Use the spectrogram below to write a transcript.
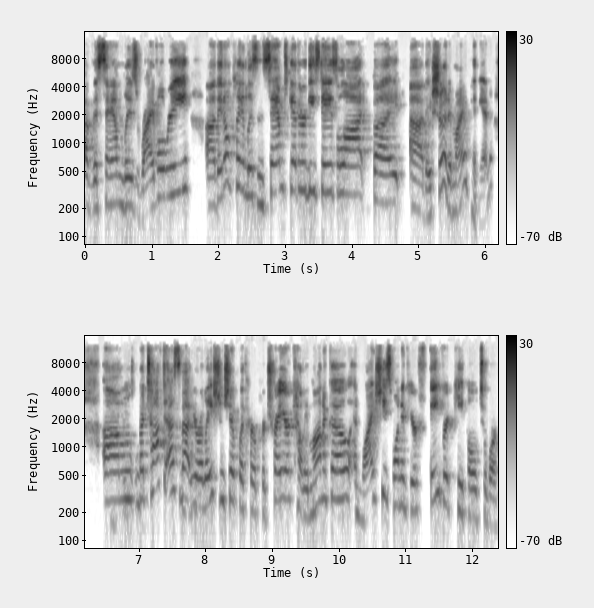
of the Sam Liz rivalry. Uh, they don't play Liz and Sam together these days a lot, but uh, they should, in my opinion. Um, but talk to us about your relationship with her portrayer, Kelly Monaco, and why she's one of your favorite people to work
